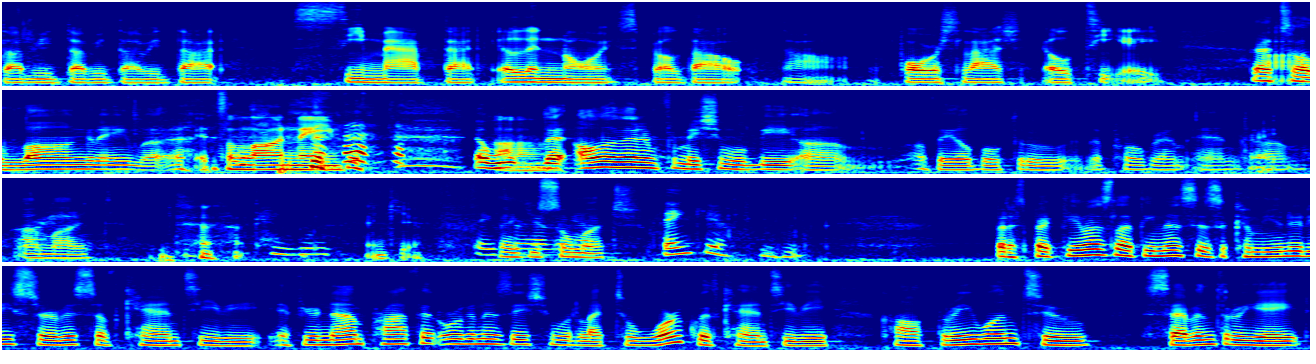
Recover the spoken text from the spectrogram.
www.cmap.illinois, spelled out uh, forward slash LTA. That's a long name. but Uh, It's a long name. Uh, w- Uh, that, all of that information will be um, available through the program and Great. um, online. Thank you. Thanks Thank you so us. much. Thank you. Perspectivas Latinas is a community service of CAN TV. If your nonprofit organization would like to work with CAN TV, call 312 738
